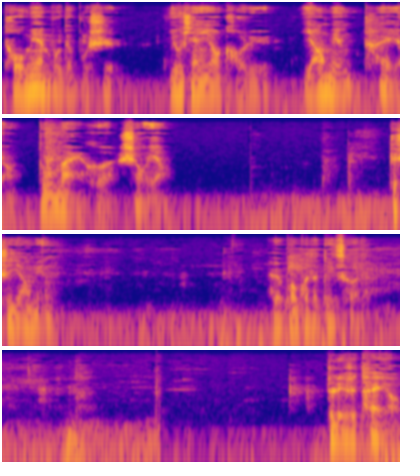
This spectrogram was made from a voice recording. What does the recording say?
头面部的不适，优先要考虑阳明、太阳、督脉和少阳。这是阳明，还有包括它对侧的。这里是太阳，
